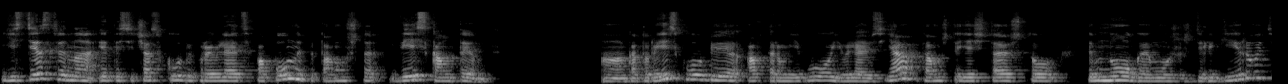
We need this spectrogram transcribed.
естественно, это сейчас в клубе проявляется по полной, потому что весь контент, а, который есть в клубе, автором его являюсь я, потому что я считаю, что ты многое можешь делегировать,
